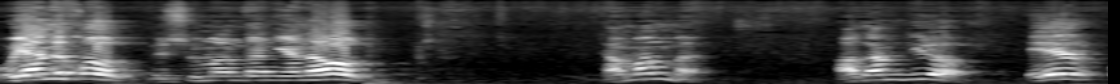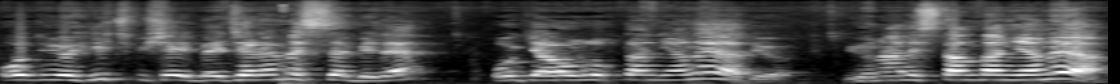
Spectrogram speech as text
Uyanık ol, Müslümandan yana ol. Tamam mı? Adam diyor eğer o diyor hiçbir şey beceremezse bile o gavurluktan yana ya diyor. Yunanistan'dan yana ya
